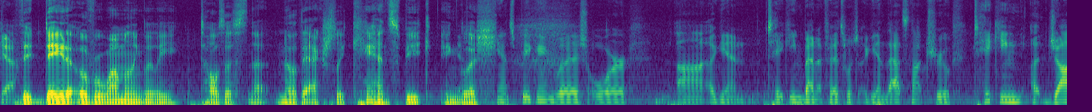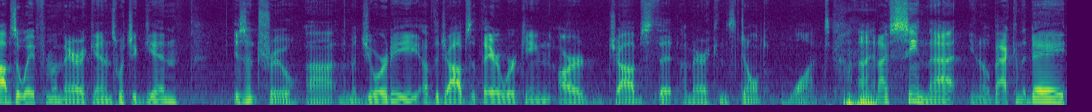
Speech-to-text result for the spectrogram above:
yeah the data overwhelmingly tells us that no, they actually can speak English. can't speak English or uh, again taking benefits, which again that's not true. Taking uh, jobs away from Americans, which again isn't true. Uh, the majority of the jobs that they are working are jobs that Americans don't want, uh, Mhm. and I've seen that. You know, back in the day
